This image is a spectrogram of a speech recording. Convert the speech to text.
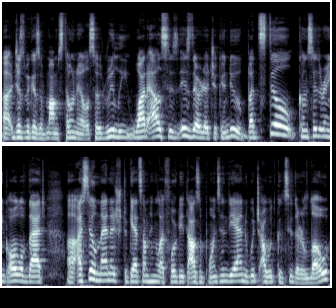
uh, just because of Mom's toenail. So really, what else is, is there that you can do? But still, considering all of that, uh, I still managed to get something like 40,000 points in the end, which I would consider low.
